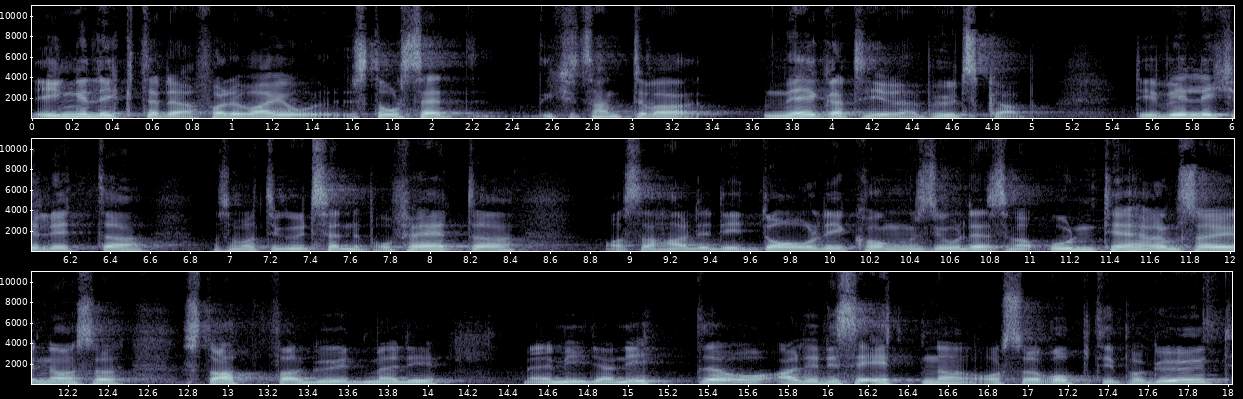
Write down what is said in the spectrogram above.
Ingen likte det, for det var jo stort sett ikke sant, det var negative budskap. De ville ikke lytte, og så måtte Gud sende profeter. Og så hadde de dårlige konger som gjorde det som var ondt i Herrens øyne. Og så straffa Gud med, de, med midianitter og alle disse etene, og så ropte de på Gud.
